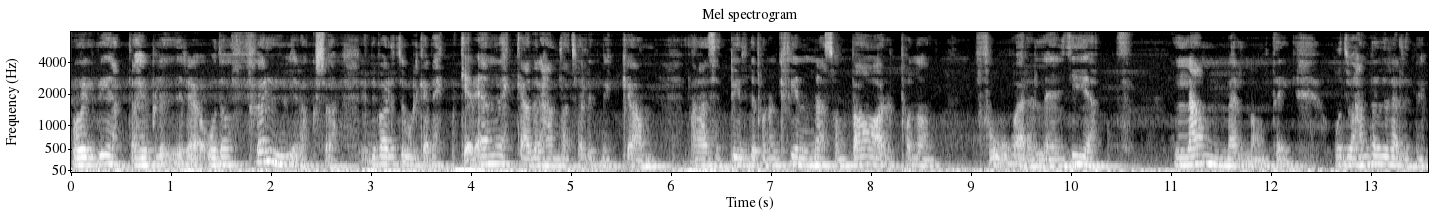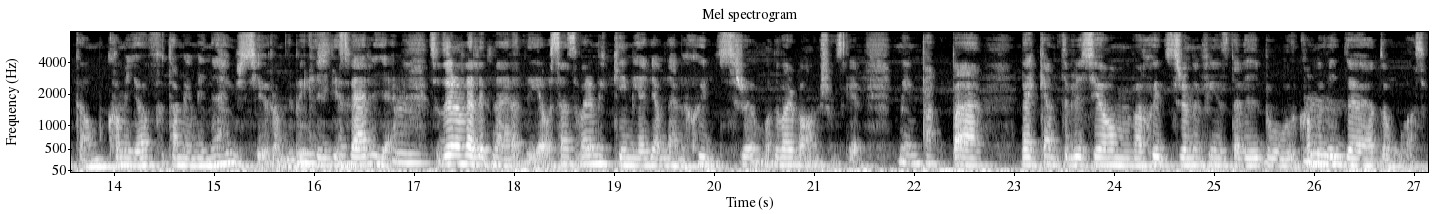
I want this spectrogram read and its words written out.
och vill veta hur blir det och de följer också. Det var lite olika veckor. En vecka hade det handlat väldigt mycket om, man hade sett bilder på någon kvinna som bar på någon får eller get, lamm eller någonting. Och då handlade det väldigt mycket om, kommer jag få ta med mina husdjur om det blir krig i Sverige? Mm. Så då är de väldigt nära det. Och sen så var det mycket i media om det här med skyddsrum och då var det barn som skrev, min pappa verkar inte bry sig om var skyddsrummen finns där vi bor, kommer mm. vi dö då? Så,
